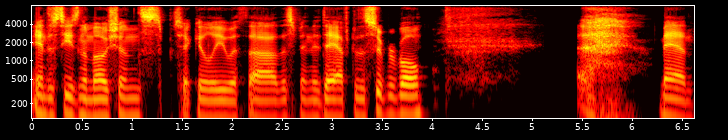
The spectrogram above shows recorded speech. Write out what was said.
end of season emotions, particularly with uh, this being the day after the Super Bowl. Man,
